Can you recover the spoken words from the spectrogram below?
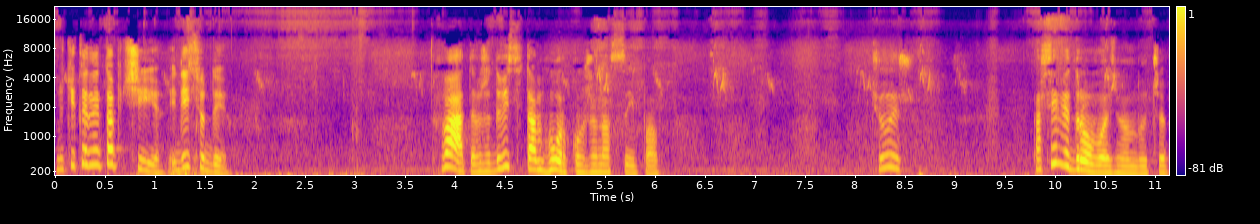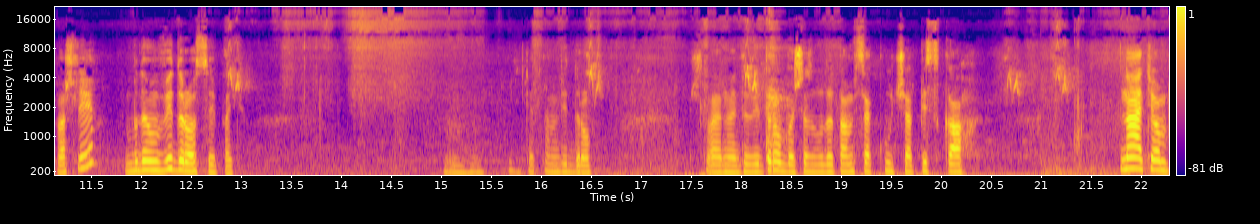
Ну тільки не топчи, іди сюди. Хвати вже, дивись, там горку вже насипав. Чуєш? Пошли відро візьмемо лучше, пошли? Будемо відро сипати. Угу. Яке там відро? Пішла я знайду відро, бо зараз буде там вся куча піска. На, Тьом,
